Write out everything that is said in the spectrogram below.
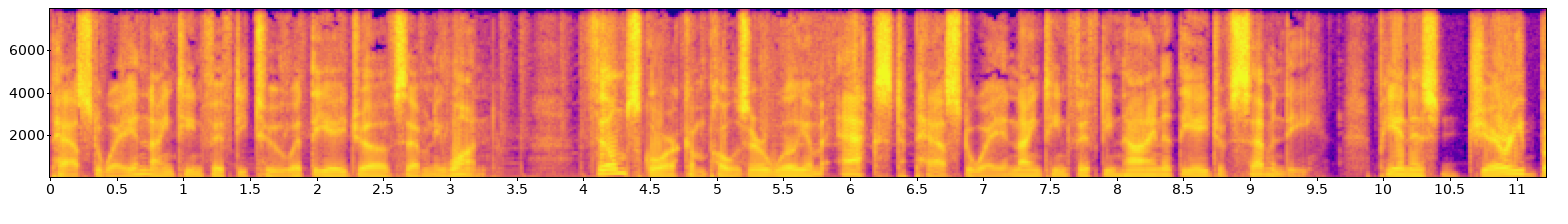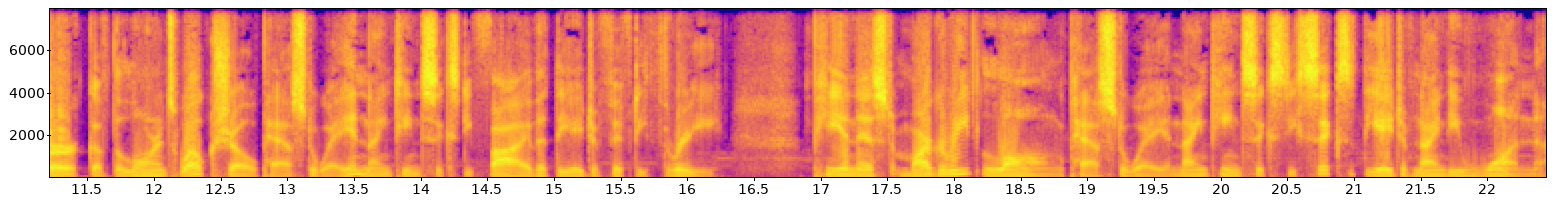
passed away in 1952 at the age of 71. Film score composer William Axt passed away in 1959 at the age of 70. Pianist Jerry Burke of The Lawrence Welk Show passed away in 1965 at the age of 53. Pianist Marguerite Long passed away in 1966 at the age of 91.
